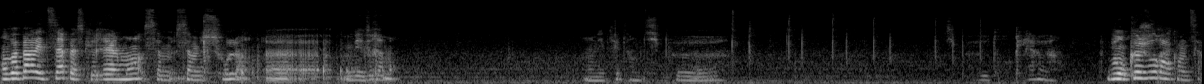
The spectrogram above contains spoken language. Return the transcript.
On va parler de ça parce que réellement ça me, ça me saoule. mais vraiment. On est peut-être un petit peu... Bon, que je vous raconte ça.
